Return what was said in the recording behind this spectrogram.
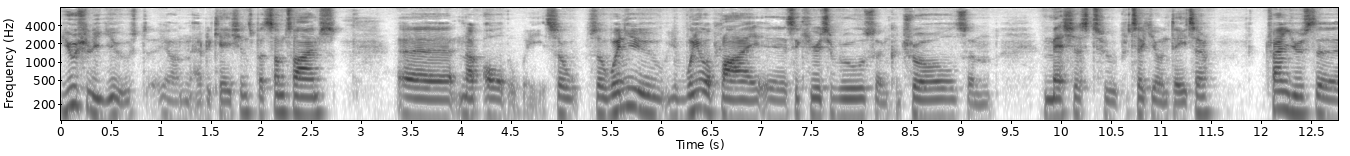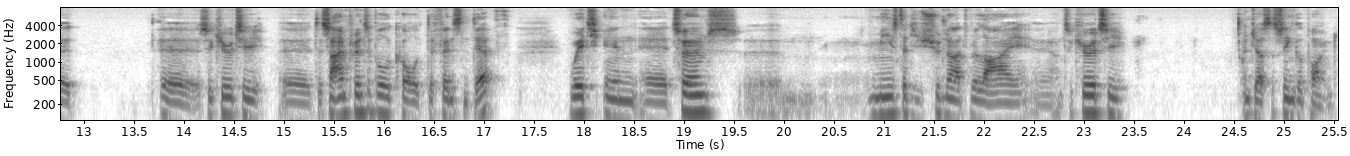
usually used on applications, but sometimes uh, not all the way. So so when you when you apply uh, security rules and controls and measures to protect your own data, try and use the uh, security uh, design principle called defense in depth, which in uh, terms um, means that you should not rely on security on just a single point.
